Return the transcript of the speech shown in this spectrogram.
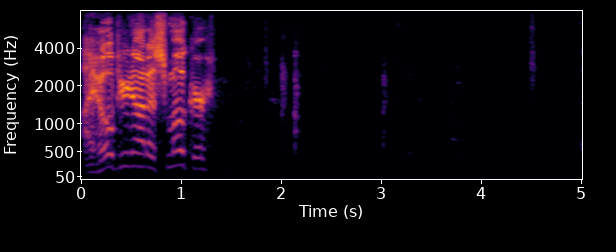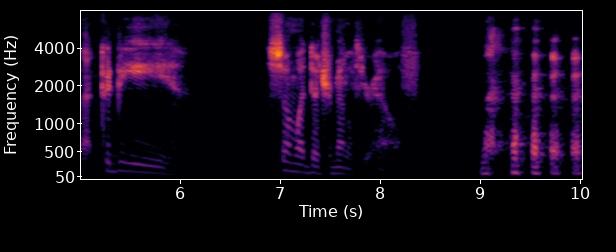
I hope you're not a smoker. That could be somewhat detrimental to your health.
